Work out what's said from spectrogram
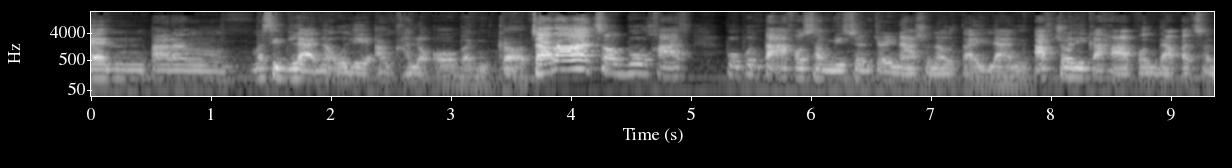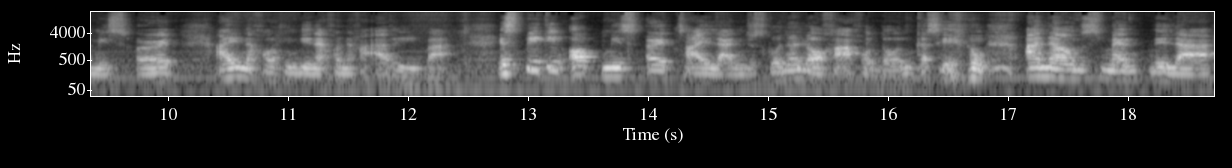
And parang masigla na uli ang kalooban ko. Charot! So, bukas, pupunta ako sa Miss International Thailand. Actually, kahapon dapat sa Miss Earth. Ay, nako, hindi na ako naka-arriba. Speaking of Miss Earth Thailand, Diyos ko, naloka ako doon kasi yung announcement nila,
